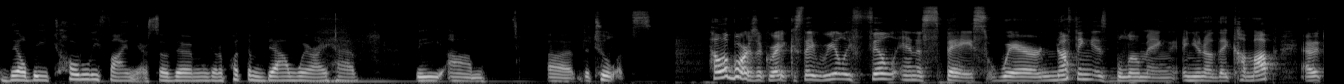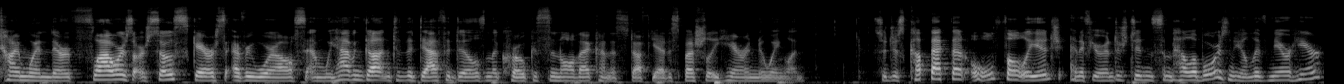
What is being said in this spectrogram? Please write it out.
they'll be totally fine there. So I'm going to put them down where I have the, um, uh, the tulips. Hellebores are great because they really fill in a space where nothing is blooming. And, you know, they come up at a time when their flowers are so scarce everywhere else. And we haven't gotten to the daffodils and the crocus and all that kind of stuff yet, especially here in New England. So just cut back that old foliage. And if you're interested in some hellebores and you live near here,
